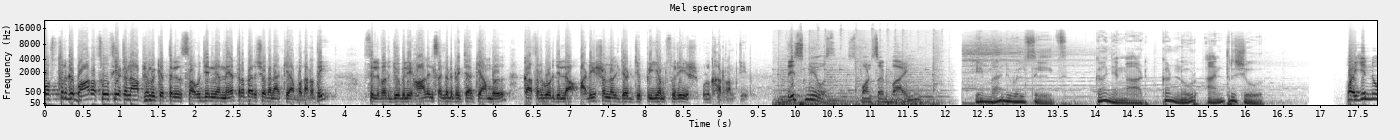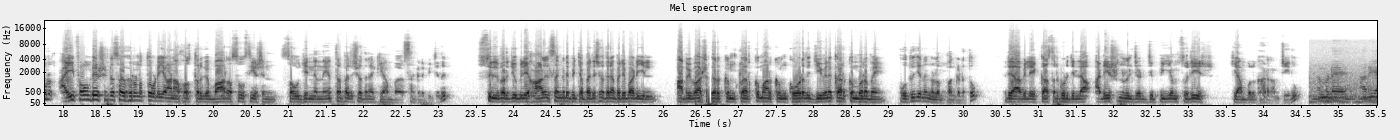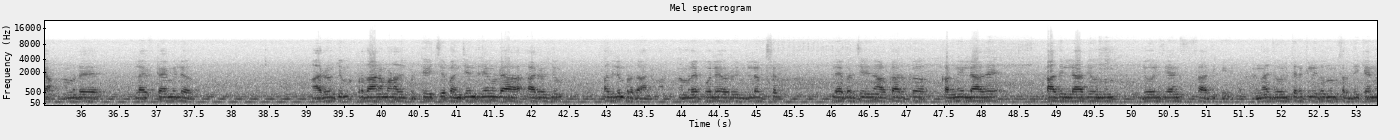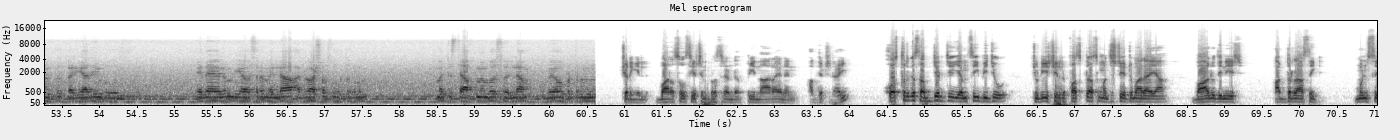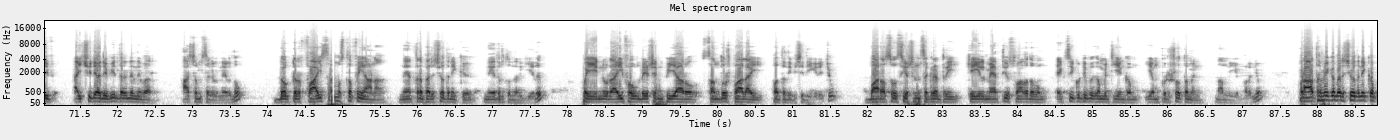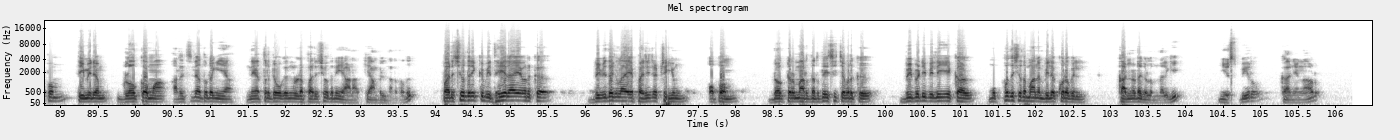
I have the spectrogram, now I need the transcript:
Hosdurg bar association ആഭിമുഖ്യത്തിൽ സൗജന്യ നേത്ര പരിശോധനാ ക്യാമ്പ് നടത്തി. സിൽവർ ജൂബിലി ഹാളിൽ സംഘടിപ്പിച്ച ക്യാമ്പ് കാസർഗോഡ് ജില്ലാ additional judge P M Suresh ഉദ്ഘാടനം ചെയ്തു. This news sponsored by Emmanuel Silks Kanhangad Kannur and Thrissur. Payyanur Eye ഫൗണ്ടേഷന്റെ സഹകരണത്തോടെയാണ് ഹോസ്തൃക് ബാർ അസോസിയേഷൻ സൗജന്യ നേത്ര പരിശോധന ക്യാമ്പ് സംഘടിപ്പിച്ചത്. സിൽവർ ജൂബിലി ഹാളിൽ സംഘടിപ്പിച്ച പരിശോധനാ പരിപാടിയിൽ അഭിഭാഷകർക്കും ക്ലർക്കുമാർക്കും കോടതി ജീവനക്കാർക്കും പുറമെ പൊതുജനങ്ങളും പങ്കെടുത്തു. രാവിലെ കാസർഗോഡ് ജില്ലാ additional judge P M Suresh camp ഉദ്ഘാടനം ചെയ്തു. നമ്മുടെ അറിയാം നമ്മുടെ ലൈഫ് ടൈമിൽ ആരോഗ്യം പ്രധാനമാണ്. അതിൽ പ്രത്യേകിച്ച് പഞ്ചേന്ദ്രിയങ്ങളുടെ ആരോഗ്യം അതിലും പ്രധാനമാണ്. നമ്മളെപ്പോലെ ഒരു ഇന്റലക്ച്വൽ ലേബർ ചെയ്യുന്ന ആൾക്കാർക്ക് കണ്ണില്ലാതെ കാതില്ലാതെ ഒന്നും ജോലി ചെയ്യാൻ സാധിക്കുകയില്ല. എന്നാൽ ജോലി തിരക്കിൽ ഇതൊന്നും ശ്രദ്ധിക്കാൻ നമുക്ക് കഴിയാതെയും പോകുന്നുണ്ട്. ഏതായാലും ഈ അവസരം എല്ലാ അഭിഭാഷക സുഹൃത്തുക്കളും മറ്റ് സ്റ്റാഫ് മെമ്പേഴ്സും എല്ലാം ഉപയോഗപ്പെടുത്തണമെന്ന് ചടങ്ങിൽ bar association president P Narayanan അധ്യക്ഷനായി. ഹോസ്റ്റർക്ക് sub judge M C Biju judicial first class മജിസ്ട്രേറ്റുമാരായ Balu Dinesh Abdurasiq മുൻസിഫ് ഐശ്വര്യ രവീന്ദ്രൻ എന്നിവർ ആശംസകൾ നേർന്നു. ഡോക്ടർ ഫായിസ മുസ്തഫയാണ് നേത്ര പരിശോധനയ്ക്ക് നേതൃത്വം നൽകിയത്. Payyanur Eye foundation P R O Santhosh Palayi പദ്ധതി വിശദീകരിച്ചു. Bar association secretary K L Mathew സ്വാഗതവും എക്സിക്യൂട്ടീവ് കമ്മിറ്റി അംഗം എം പുരുഷോത്തമൻ നന്ദിയും പറഞ്ഞു. പ്രാഥമിക പരിശോധനയ്ക്കൊപ്പം തിമിരം ഗ്ലോക്കോമ അർജിന തുടങ്ങിയ നേത്രരോഗങ്ങളുടെ പരിശോധനയാണ് ക്യാമ്പിൽ നടന്നത്. പരിശോധനയ്ക്ക് വിധേയരായവർക്ക് വിവിധങ്ങളായ പരിരക്ഷയും ഒപ്പം ഡോക്ടർമാർ നിർദ്ദേശിച്ചവർക്ക് വിപണി വിലയേക്കാൾ മുപ്പത് ശതമാനം വിലക്കുറവിൽ കണ്ണടകളും നൽകി. News bureau Kanhangad.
